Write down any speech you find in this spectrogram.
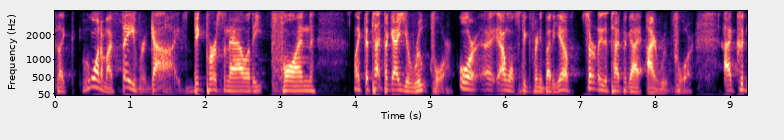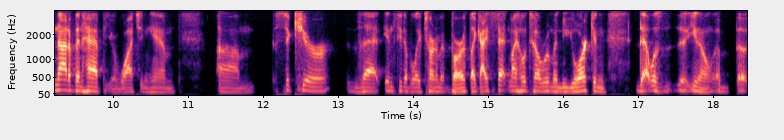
like one of my favorite guys. Big personality, fun, like the type of guy you root for. Or I, I won't speak for anybody else. Certainly the type of guy I root for. I could not have been happier watching him um, secure that NCAA tournament berth. Like I sat in my hotel room in New York, and that was, you know, uh,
